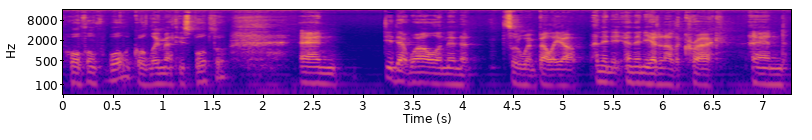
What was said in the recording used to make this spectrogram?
Hawthorn footballer called Leigh Matthews Sports Store, and did that well, and then it sort of went belly up, and then and then he had another crack, and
